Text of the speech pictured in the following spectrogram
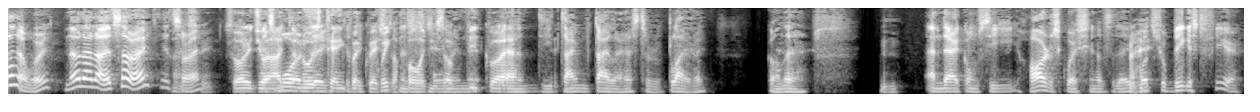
Oh, don't worry. No, no, no. It's all right. It's That's all right. sweet. Sorry, John. It's I more know the- it's ten the quick questions. Apologies. I'll in be the- quiet. the time Tyler has to reply, right? Go on there. Mhm. And there comes the hardest question of the day. Right. What's your biggest fear?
